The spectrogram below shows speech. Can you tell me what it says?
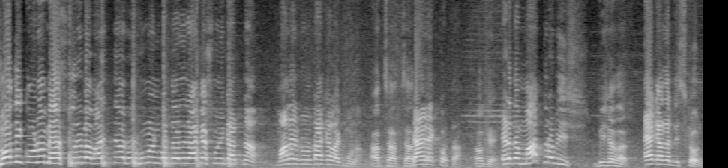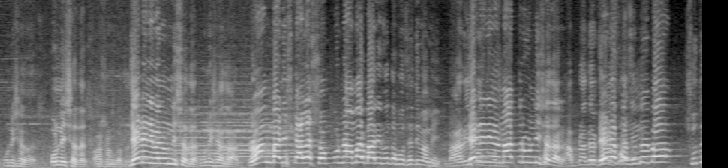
যদি কোনো ম্যাচ করি বা বাড়িতে নেওয়ার পর প্রমাণ করতে পারে আকাশমণি কাঠ না। মালের কোনো টাকা লাগবে না। আচ্ছা আচ্ছা ডাইরেক্ট কথা। ওকে এটা দাম মাত্র বিশ। বিশ হাজার। এক হাজার ডিসকাউন্ট উনিশ হাজার। উনিশ হাজার। অসংখ্য। যেটা নেবেন উনিশ হাজার। উনিশ হাজার। রং বানিশ কালার সম্পূর্ণ আমার বাড়ি পর্যন্ত পৌঁছে দিব আমি। যেটা। নেবেন মাত্র উনিশ হাজার। আপনাদের যেটা পছন্দ হইব শুধু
